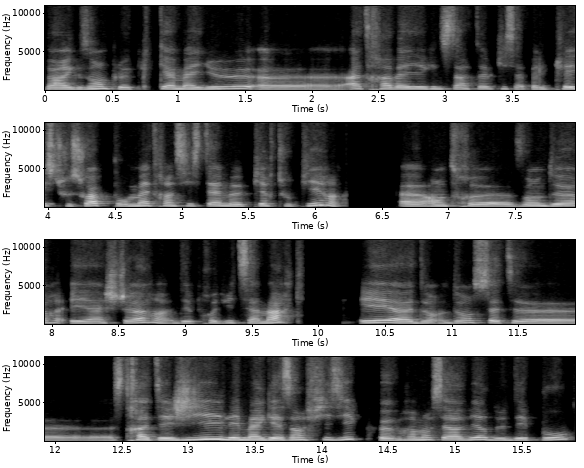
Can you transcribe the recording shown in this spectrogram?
Par exemple, Camailleux euh, a travaillé avec une startup qui s'appelle Place to Swap pour mettre un système peer-to-peer euh, entre vendeurs et acheteurs des produits de sa marque et euh, dans, cette euh, stratégie, les magasins physiques peuvent vraiment servir de dépôt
